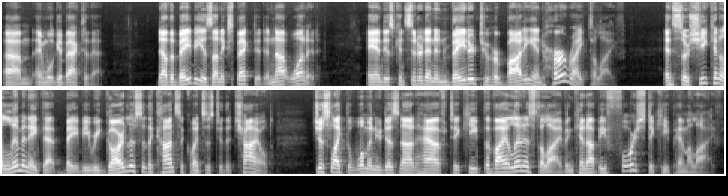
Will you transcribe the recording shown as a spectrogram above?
Um, and we'll get back to that. Now, the baby is unexpected and not wanted and is considered an invader to her body and her right to life. And so she can eliminate that baby regardless of the consequences to the child, just like the woman who does not have to keep the violinist alive and cannot be forced to keep him alive.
